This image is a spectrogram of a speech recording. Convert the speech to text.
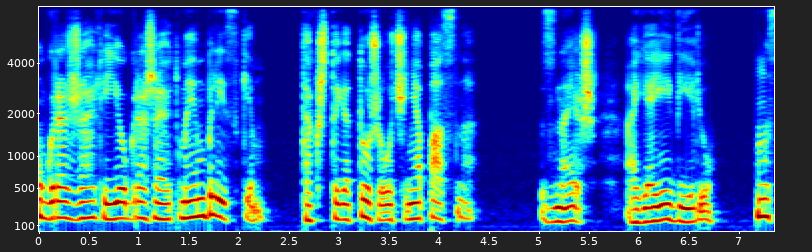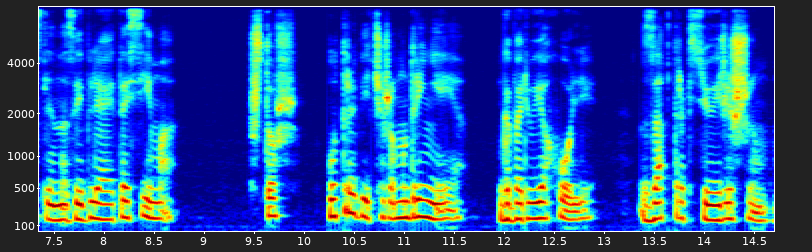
угрожали и угрожают моим близким. Так что я тоже очень опасна. Знаешь, а я ей верю, мысленно заявляет Асима. Что ж, утро вечера мудренее, говорю я Холли. Завтра все и решим.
